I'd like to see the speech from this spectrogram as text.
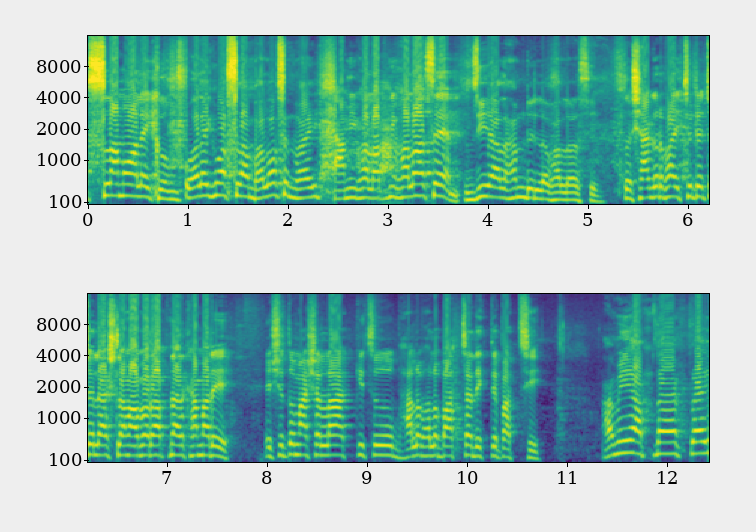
আসসালামু আলাইকুম। ওয়ালাইকুম আসসালাম ভালো আছেন ভাই? আমি ভালো আপনি ভালো আছেন? জি আলহামদুলিল্লাহ ভালো আছি। তো সাগর ভাই ছুটে চলে আসলাম আবার আপনার খামারে। এসে তো মাসাল্লাহ কিছু ভালো ভালো বাচ্চা দেখতে পাচ্ছি। আমি আপনার প্রায়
